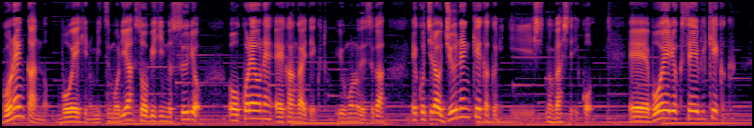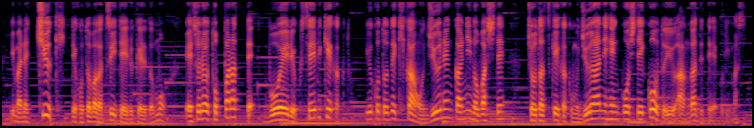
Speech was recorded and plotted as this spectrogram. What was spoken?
5年間の防衛費の見積もりや装備品の数量、これをね、考えていくというものですが、こちらを10年計画に伸ばしていこう。えー、防衛力整備計画。今ね、中期って言葉がついているけれども、それを取っ払って防衛力整備計画ということで期間を10年間に伸ばして調達計画も柔軟に変更していこうという案が出ております。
